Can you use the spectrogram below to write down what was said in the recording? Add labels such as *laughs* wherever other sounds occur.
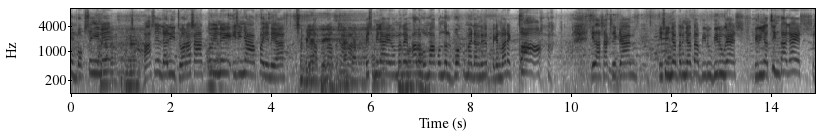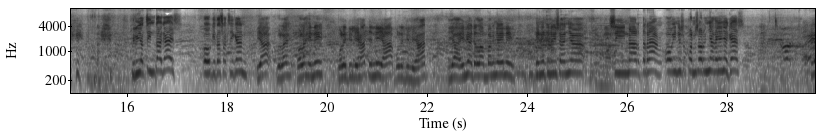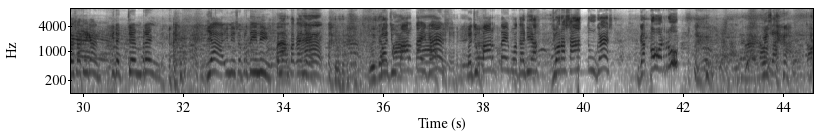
unboxing ini hasil dari juara satu ini isinya apa ini ya? Kita buka bersama. Bismillahirrahmanirrahim. Allahumma kuntul buak madang lisit bikin barek Wah. kita saksikan isinya ternyata biru-biru guys. Birunya cinta guys. *laughs* Birunya cinta guys. Oh kita saksikan. Ya boleh boleh ini. Boleh dilihat ini ya boleh dilihat. Ya ini ada lambangnya ini. Ini tulisannya sinar terang. Oh ini sponsornya kayaknya guys saksikan. Kita jembreng. *laughs* Ya ini seperti ini penampakannya. *laughs* Baju partai guys. Baju partai buat hadiah. Juara satu guys. Nggak korup. *laughs* Bisa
